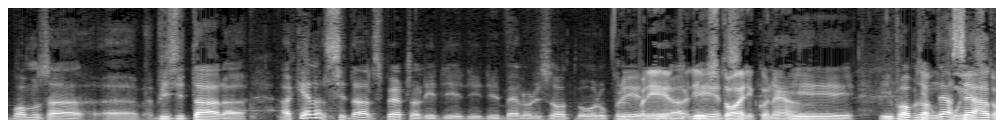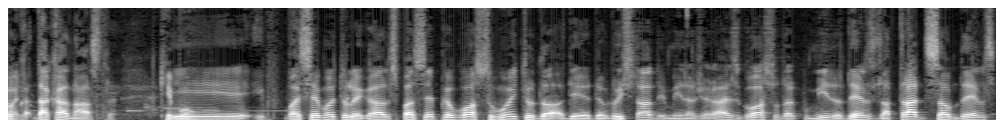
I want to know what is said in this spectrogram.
vamos ah, ah, visitar ah, aquelas cidades perto ali de, de- de Belo Horizonte, Ouro Preto, Preto, ali, histórico, né? E, e vamos um até a Serra do da Canastra. Que bom. E, vai ser muito legal esse passeio, porque eu gosto muito da- de- do estado de Minas Gerais, gosto da comida deles, da tradição deles.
